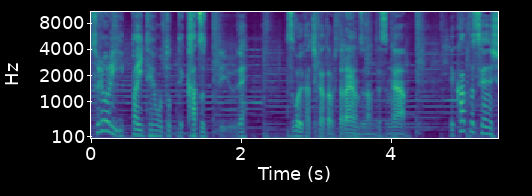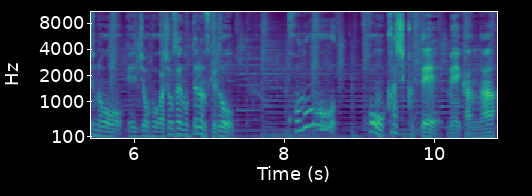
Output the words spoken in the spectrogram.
それよりいっぱい点を取って勝つっていうね。すごい勝ち方をしたライオンズなんですが。各選手の情報が詳細に載ってるんですけどこの本おかしくて名鑑が。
